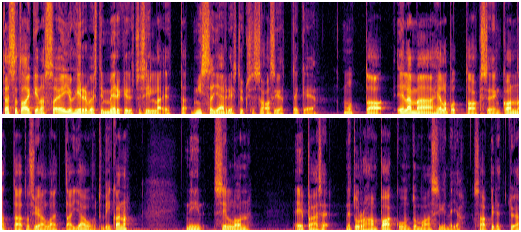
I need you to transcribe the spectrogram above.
Tässä taikinassa ei ole hirveästi merkitystä sillä, että missä järjestyksessä asiat tekee, mutta elämää helpottaakseen kannattaa tosiaan laittaa jauhot vikana, niin silloin ei pääse ne turhaan paakkuuntumaan siinä ja saa pidettyä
